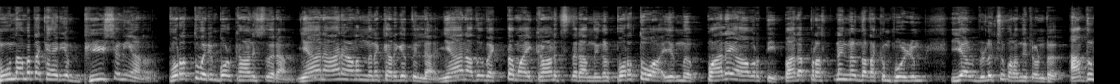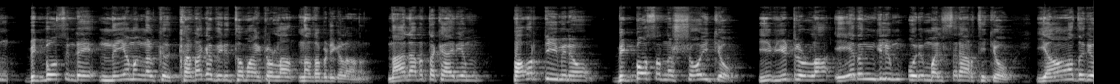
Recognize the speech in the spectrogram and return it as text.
മൂന്നാമത്തെ കാര്യം ഭീഷണിയാണ്. പുറത്തു വരുമ്പോൾ കാണിച്ചു തരാം. ഞാൻ ആരാണെന്ന് നിനക്കറിയത്തില്ല. ഞാൻ അത് വ്യക്തമായി കാണിച്ചു തരാം. നിങ്ങൾ പുറത്തു വാ എന്ന് പല ആവർത്തി പല പ്രശ്നങ്ങൾ നടക്കുമ്പോഴും ഇയാൾ വിളിച്ചു പറഞ്ഞിട്ടുണ്ട്. അതും ബിഗ് ബോസിന്റെ നിയമങ്ങൾക്ക് ഘടകവിരുദ്ധമായിട്ടുള്ള നടപടികളാണ്. നാലാമത്തെ കാര്യം പവർ ടീമിനോ ബിഗ് ബോസ് എന്ന ഷോയ്ക്കോ ഈ വീട്ടിലുള്ള ഏതെങ്കിലും ഒരു മത്സരാർത്ഥിക്കോ യാതൊരു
